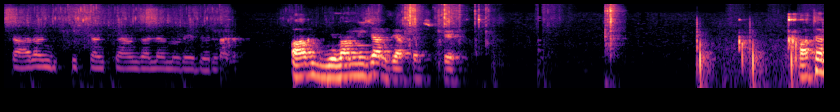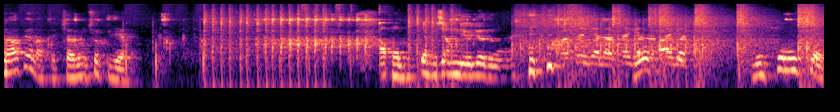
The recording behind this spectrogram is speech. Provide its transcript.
Sağdan gittik sanki hangarların oraya doğru. Abi yılanlayacağız ya. Sen çıkıyor. Ata ne yapıyorsun Ata? Canım çok gidiyor. Atalık yapacağım diye ölüyordum. ha. Ata gel ata gel ata gel. Üstün üstün.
